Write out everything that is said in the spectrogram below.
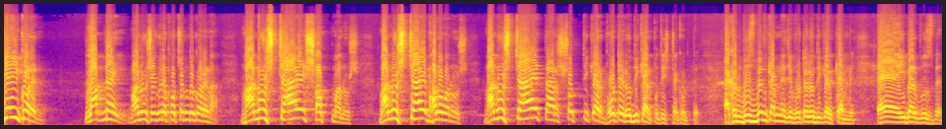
যেই করেন লাভ নাই, মানুষ এগুলো পছন্দ করে না। মানুষ চায় সৎ মানুষ মানুষ চায় ভালো মানুষ মানুষ চায় তার সত্যিকার ভোটের অধিকার প্রতিষ্ঠা করতে। এখন বুঝবেন কেমনে যে ভোটের অধিকার কেমনে? হ্যাঁ এইবার বুঝবেন।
